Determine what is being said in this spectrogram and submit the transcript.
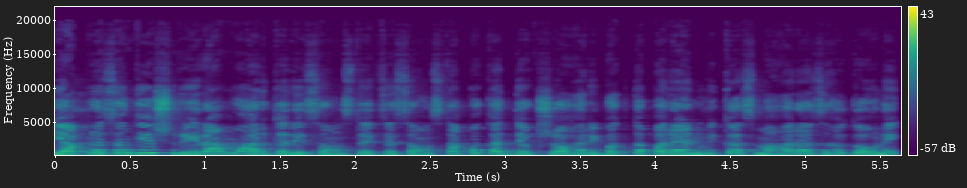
याप्रसंगी श्रीराम वारकरी संस्थेचे संस्थापक अध्यक्ष हरिभक्त परायण विकास महाराज हगवणे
